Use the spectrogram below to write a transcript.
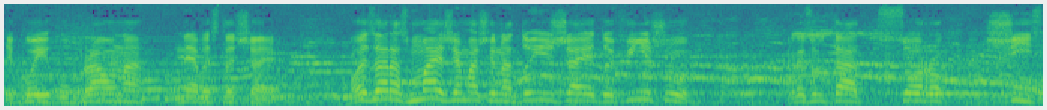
якої у Брауна не вистачає. Ось зараз майже машина доїжджає до фінішу. Результат 46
